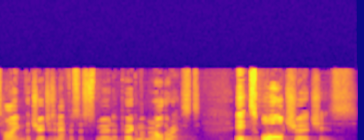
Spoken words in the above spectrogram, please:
time the churches in Ephesus, Smyrna, Pergamum, and all the rest. It's all churches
